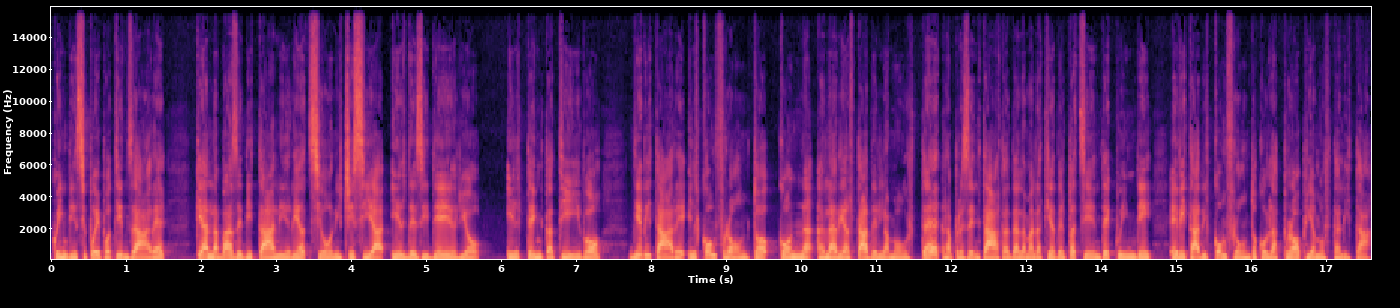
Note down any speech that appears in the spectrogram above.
quindi si può ipotizzare che alla base di tali reazioni ci sia il desiderio, il tentativo di evitare il confronto con la realtà della morte rappresentata dalla malattia del paziente e quindi evitare il confronto con la propria mortalità.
